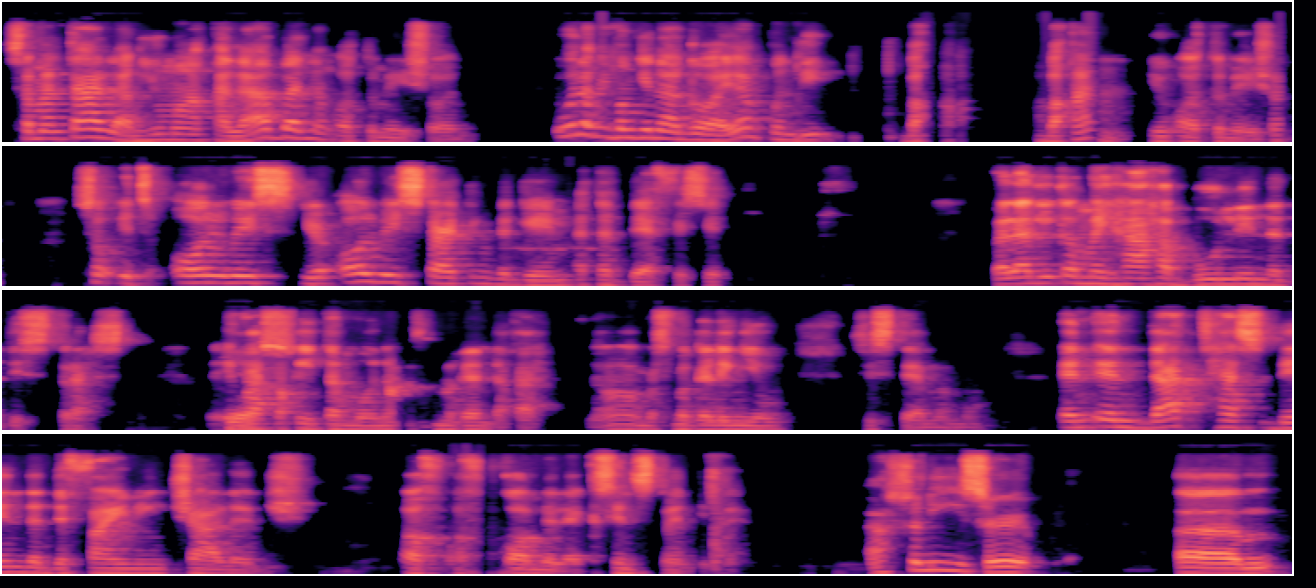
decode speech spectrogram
Samantalang yung mga kalaban ng automation, walang ibang ginagawa yan kundi bak- bakan yung automation. So it's always, you're always starting the game at a deficit. Palagi kang may hahabulin na distrust. Ipapakita mo na mas maganda ka. No? Mas magaling yung sistema mo. And, and that has been the defining challenge of, of Comelec since 2010. Actually, sir, um,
